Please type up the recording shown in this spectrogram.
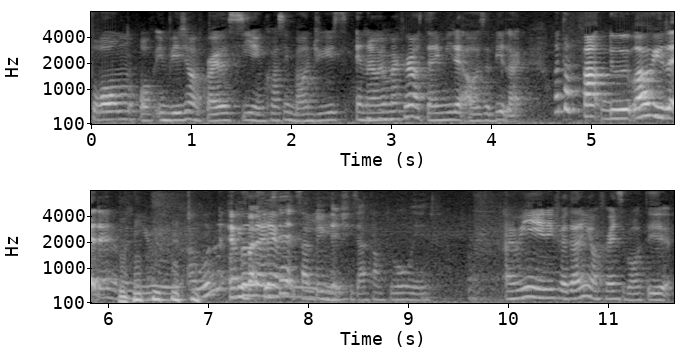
form of invasion of privacy and crossing boundaries. And uh, when my friend was telling me that, I was a bit like, what the fuck, dude? Why would you let that happen to you? I wouldn't ever Okay, but let is that that happen to something me. that she's uncomfortable with? I mean, if you're telling your friends about it,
